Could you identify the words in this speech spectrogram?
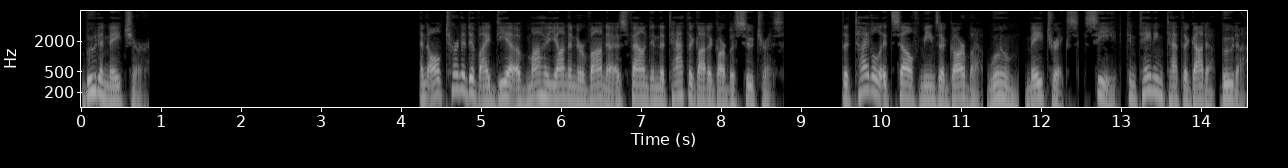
Buddha nature An alternative idea of Mahayana nirvana is found in the Tathagatagarbha Sutras. The title itself means a garbha womb, matrix, seed containing Tathagata Buddha.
